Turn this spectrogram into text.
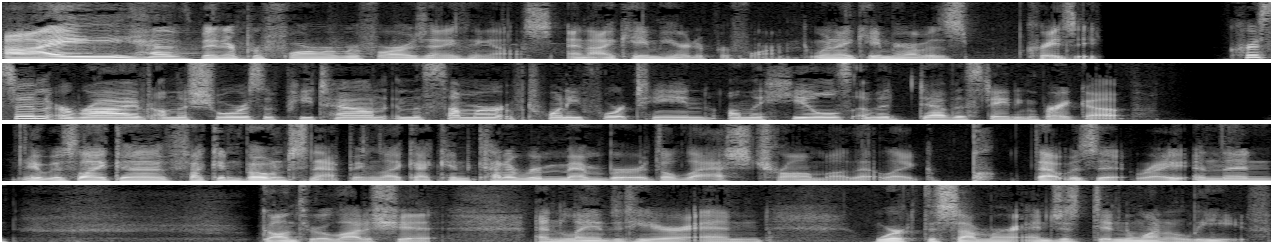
I have been a performer before I was anything else, and I came here to perform. When I came here, I was crazy. Kristen arrived on the shores of P Town in the summer of 2014 on the heels of a devastating breakup. It was like a fucking bone snapping. Like I can kind of remember the last trauma that like that was it, right? And then gone through a lot of shit and landed here and worked the summer and just didn't want to leave.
